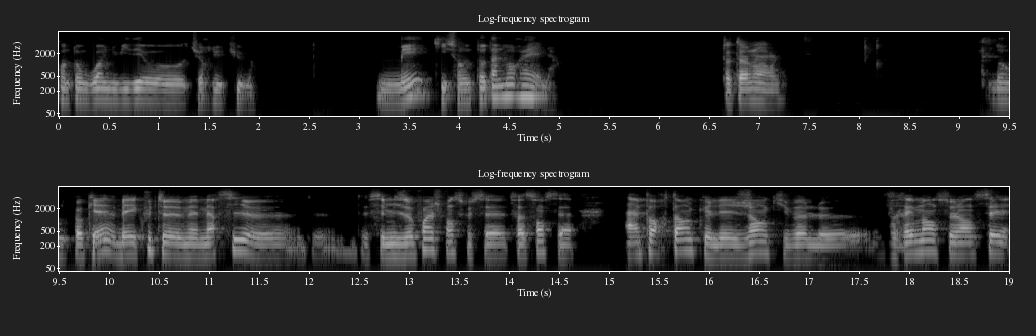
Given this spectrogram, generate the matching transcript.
quand on voit une vidéo sur YouTube, mais qui sont totalement réels. totalement, oui. Donc, Ok, ben écoute, euh, merci euh, de, de ces mises au point. Je pense que c'est, de toute façon, c'est important que les gens qui veulent euh, vraiment se lancer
